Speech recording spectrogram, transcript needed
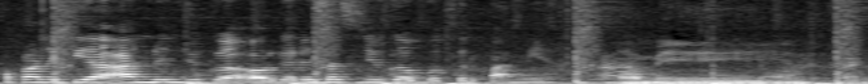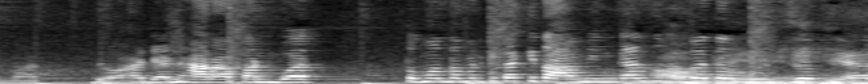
kepanitiaan dan juga organisasi juga buat ke depannya. Amin. Wah, keren banget doa dan harapan buat teman-teman kita kita aminkan semoga Amin. terwujud ya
